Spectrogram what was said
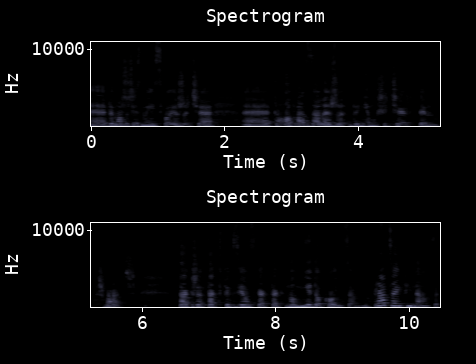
E, Wy możecie zmienić swoje życie, e, to od Was zależy, Wy nie musicie w tym trwać. Także tak w tych związkach, tak no nie do końca. Praca i finanse.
